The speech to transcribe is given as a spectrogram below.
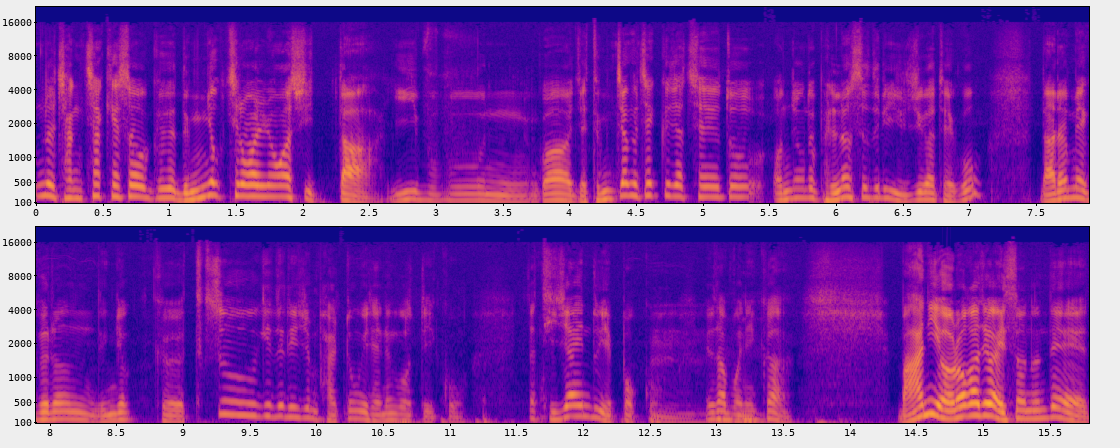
을 장착해서 그 능력치를 활용할 수 있다 이 부분과 이제 등장 탱크 자체도 어느 정도 밸런스들이 유지가 되고 나름의 그런 능력 그 특수기들이 좀 발동이 되는 것도 있고 일단 디자인도 예뻤고 음. 그러다 보니까 많이 여러 가지가 있었는데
